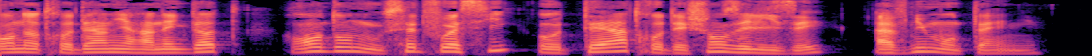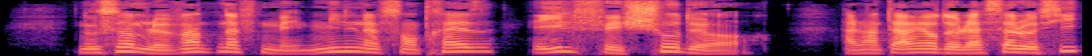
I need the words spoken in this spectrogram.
Pour notre dernière anecdote, rendons-nous cette fois-ci au Théâtre des Champs-Élysées, avenue Montaigne. Nous sommes le 29 mai 1913 et il fait chaud dehors. À l'intérieur de la salle aussi,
